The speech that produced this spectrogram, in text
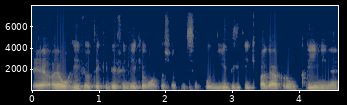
é, é, horrível ter que defender que alguma pessoa tem que ser punida e tem que pagar por um crime, né?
